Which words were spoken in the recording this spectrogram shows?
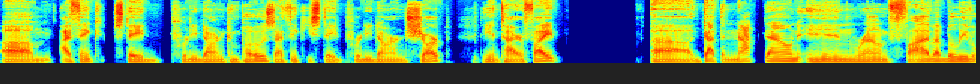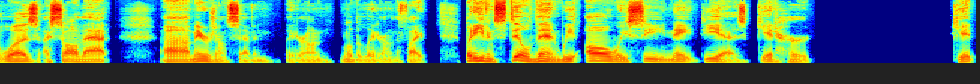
um, I think, stayed pretty darn composed. I think he stayed pretty darn sharp the entire fight. Uh, got the knockdown in round five, I believe it was. I saw that. Uh, maybe it was round seven later on, a little bit later on in the fight. But even still, then we always see Nate Diaz get hurt, get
